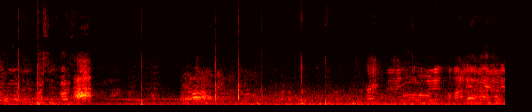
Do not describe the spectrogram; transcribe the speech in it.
Bravo! Ah! Dale, dale,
